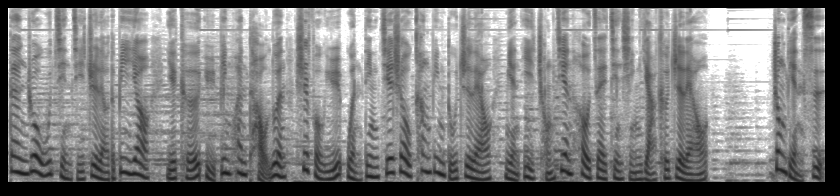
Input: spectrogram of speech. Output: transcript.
但若无紧急治疗的必要，也可与病患讨论是否于稳定接受抗病毒治疗、免疫重建后再进行牙科治疗。重点四。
